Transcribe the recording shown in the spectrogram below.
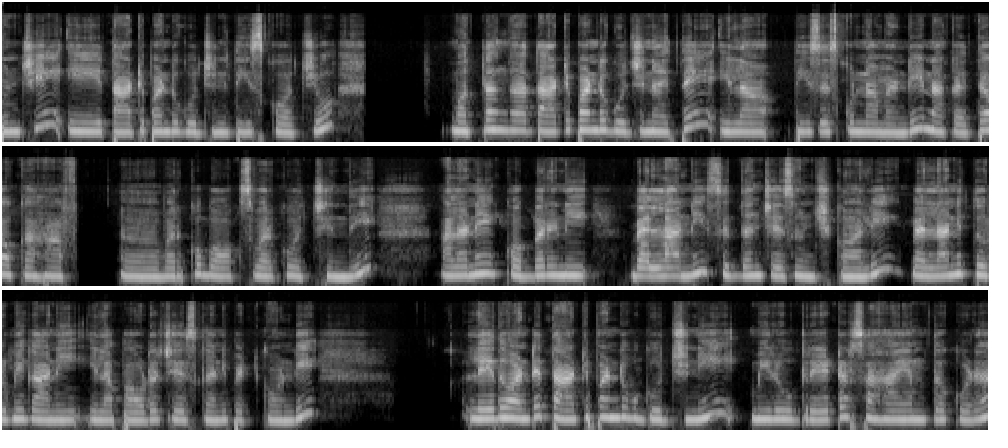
నుంచి ఈ తాటిపండు గుజ్జుని తీసుకోవచ్చు. మొత్తంగా తాటిపండు గుజ్జునైతే ఇలా తీసేసుకున్నామండి. నాకైతే ఒక హాఫ్ వరకు బాక్స్ వరకు వచ్చింది. అలానే కొబ్బరిని బెల్లాన్ని సిద్ధం చేసి ఉంచుకోవాలి. బెల్లాన్ని తురిమి కానీ ఇలా పౌడర్ చేసి కానీ పెట్టుకోండి. లేదు అంటే తాటిపండు గుజ్జుని మీరు గ్రేటర్ సహాయంతో కూడా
